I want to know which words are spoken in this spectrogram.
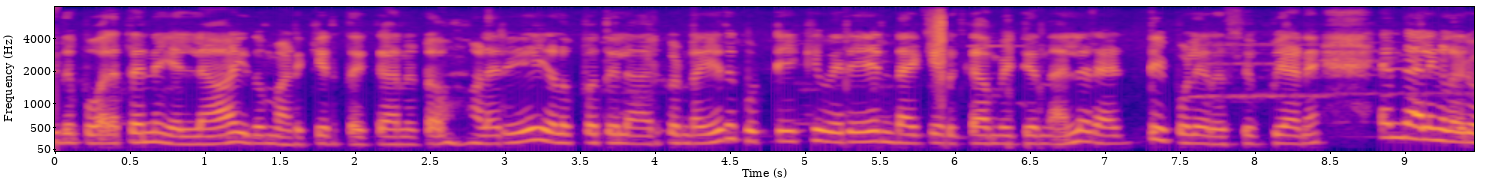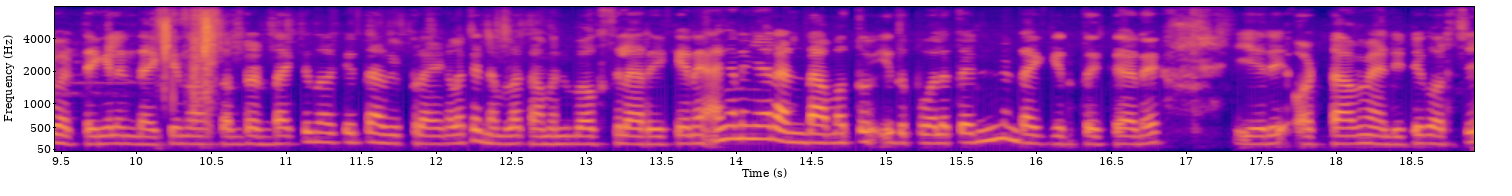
ഇതുപോലെ തന്നെ എല്ലാ ഇതും മടക്കിയെടുത്തേക്കാണ് കേട്ടോ വളരെ എളുപ്പത്തിൽ ആർക്കും ഏത് കുട്ടിക്ക് വരെ ഉണ്ടാക്കിയെടുക്കാൻ പറ്റിയ നല്ലൊരു അടിപൊളി റെസിപ്പിയാണ്. എന്തായാലും നിങ്ങളൊരു വട്ടെങ്കിലും ഉണ്ടാക്കി നോക്കണ്ട ഉണ്ടാക്കി നോക്കിയിട്ട് അഭിപ്രായങ്ങളൊക്കെ നമ്മളെ കമന്റ് ബോക്സിൽ അറിയിക്കണേ. അങ്ങനെ ഞാൻ രണ്ടാമത്തും ഇതുപോലെ തന്നെ ഉണ്ടാക്കിയെടുത്തേക്കാണ് ഈ ഒരു ഒട്ടാൻ വേണ്ടിയിട്ട് കുറച്ച്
